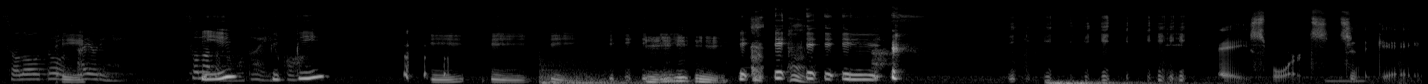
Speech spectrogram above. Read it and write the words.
その音をピー頼りにそなたのピもとへピ行こうピE E E E E E E E E. Eh, eh, eh, eh, eh. A sports. It's in the game.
